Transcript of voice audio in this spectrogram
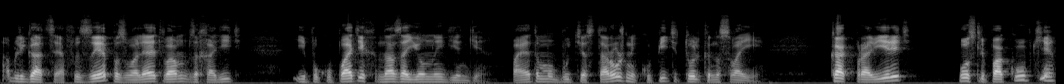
облигации АФЗ позволяют вам заходить и покупать их на заемные деньги. Поэтому будьте осторожны, купите только на свои. Как проверить? После покупки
